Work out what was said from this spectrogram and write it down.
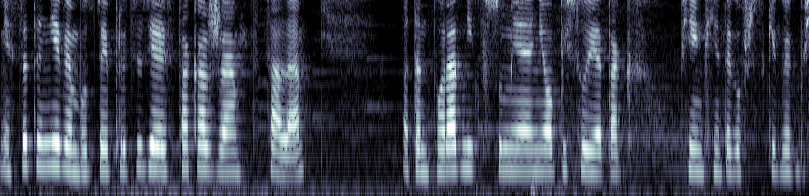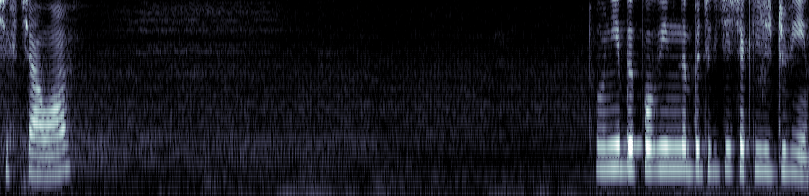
Niestety nie wiem, bo tutaj precyzja jest taka, że wcale. Ten poradnik w sumie nie opisuje tak pięknie tego wszystkiego, jakby się chciało. Tu niby powinny być gdzieś jakieś drzwi.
